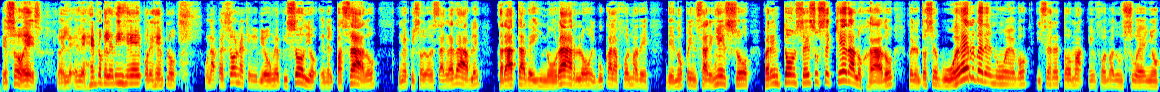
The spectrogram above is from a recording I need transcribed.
Eso es. El, ejemplo que le dije, por ejemplo, una persona que vivió un episodio en el pasado, un episodio desagradable, trata de ignorarlo y busca la forma de, de, no pensar en eso, pero entonces eso se queda alojado, pero entonces vuelve de nuevo y se retoma en forma de un sueño,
